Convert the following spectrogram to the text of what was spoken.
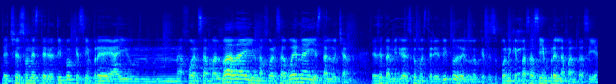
De hecho, es un estereotipo que siempre hay un- una fuerza malvada y una fuerza buena y están luchando. Ese también es como estereotipo de lo que se supone que pasa siempre en la fantasía.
